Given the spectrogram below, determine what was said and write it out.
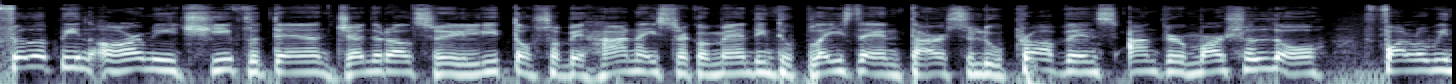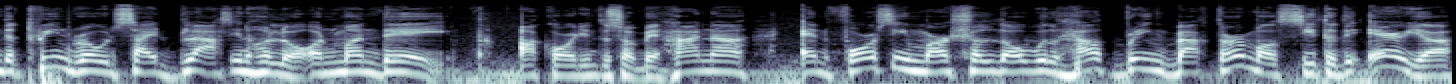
Philippine Army Chief Lieutenant General Cirilito Sobejana is recommending to place the entire Sulu province under martial law following the twin roadside blast in Jolo on Monday. According to Sobejana, enforcing martial law will help bring back normalcy to the area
